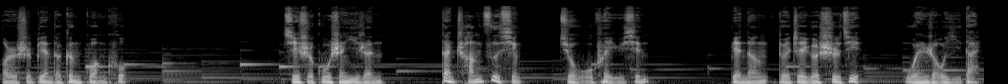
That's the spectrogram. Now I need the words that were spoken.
而是变得更广阔。即使孤身一人，但常自省，就无愧于心，便能对这个世界温柔以待。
